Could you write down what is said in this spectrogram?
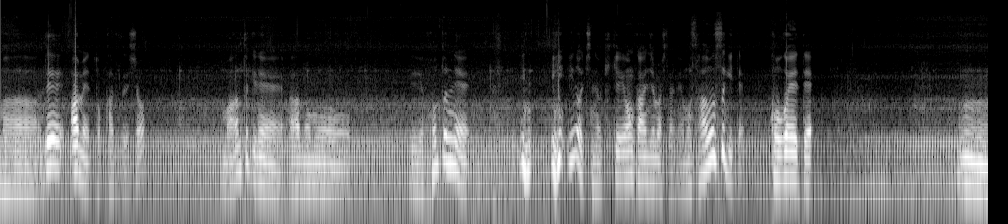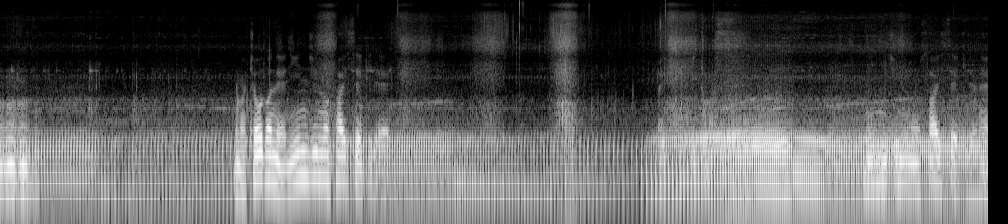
まあ、で、雨と風でしょ。まあ、あの時ね、あのもう、えー、本当にね、命の危険を感じましたね。もう寒すぎて、凍えて。うんうんうん。今ちょうどね、人参の最盛期で、はい、行ってます。人参の最盛期でね、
